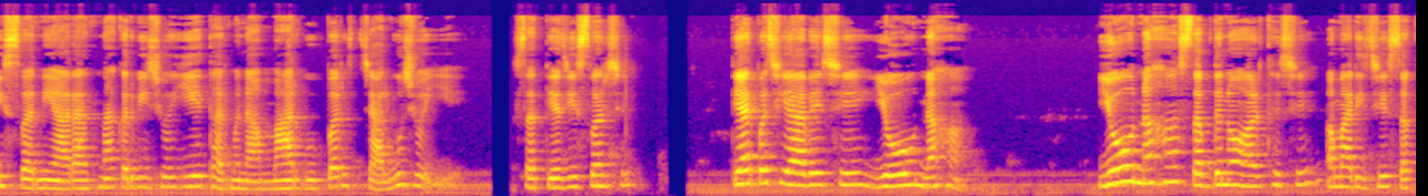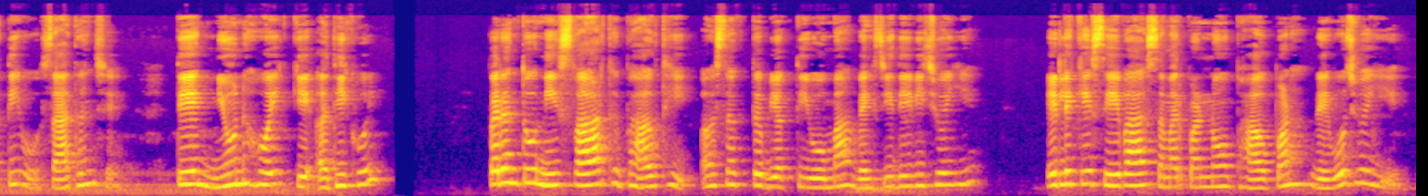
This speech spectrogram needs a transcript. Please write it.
ઈશ્વરની આરાધના કરવી જોઈએ, ધર્મના માર્ગ ઉપર ચાલવું જોઈએ. સત્ય જ ઈશ્વર છે. ત્યાર પછી આવે છે યો નહ યો નહ શબ્દનો અર્થ છે, અમારી જે શક્તિઓ, સાધન છે, તે ન્યૂન હોય કે અધિક હોય? પરંતુ નિસ્વાર્થ ભાવથી અશક્ત વ્યક્તિઓમાં વહેંચી દેવી જોઈએ? એટલે કે સેવા સમર્પણનો ભાવ પણ રહેવો જોઈએ?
